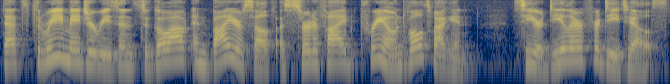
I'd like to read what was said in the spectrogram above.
That's three major reasons to go out and buy yourself a certified pre owned Volkswagen. See your dealer for details.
